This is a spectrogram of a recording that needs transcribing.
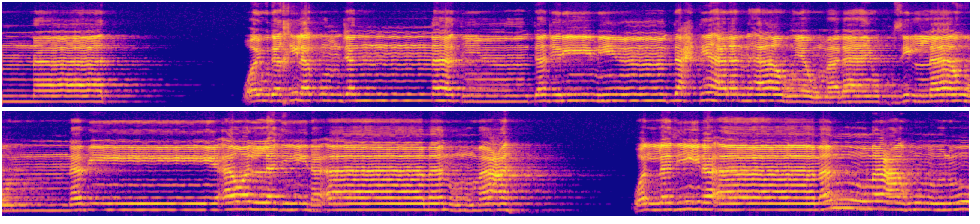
ويدخلكم جنات تجري من تحتها الأنهار يوم لا يخزي الله النبي والذين آمنوا معه والذين آمنوا معه نورهم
